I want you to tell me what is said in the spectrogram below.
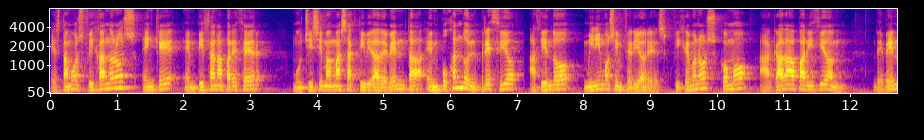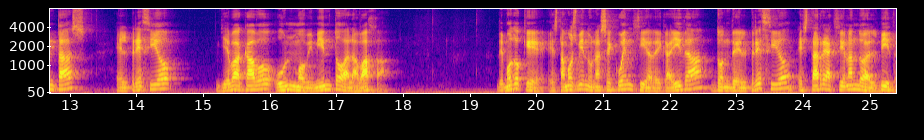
estamos fijándonos en que empiezan a aparecer muchísima más actividad de venta, empujando el precio haciendo mínimos inferiores. Fijémonos cómo a cada aparición de ventas el precio lleva a cabo un movimiento a la baja. De modo que estamos viendo una secuencia de caída donde el precio está reaccionando al bid.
